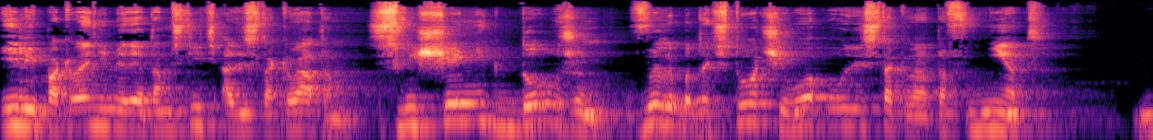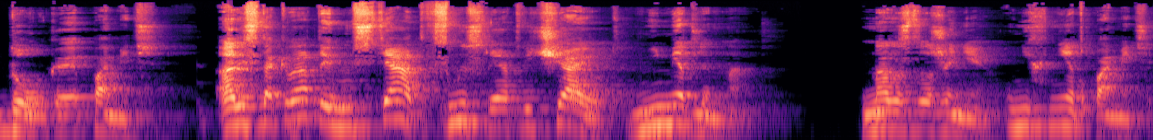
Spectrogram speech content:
или, по крайней мере, отомстить аристократам, священник должен выработать то, чего у аристократов нет – долгая память. Аристократы мстят, в смысле отвечают немедленно на раздражение. У них нет памяти.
